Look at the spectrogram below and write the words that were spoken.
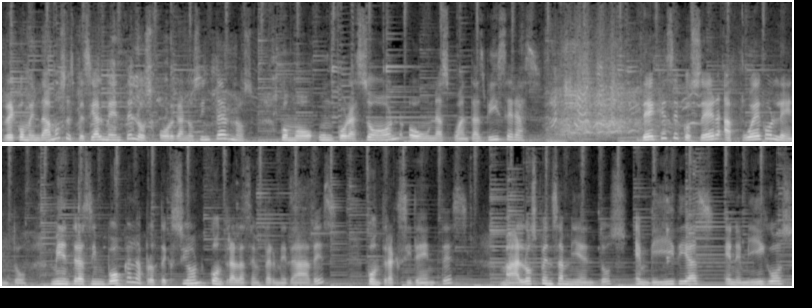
Recomendamos especialmente los órganos internos, como un corazón o unas cuantas vísceras. Déjese cocer a fuego lento mientras invoca la protección contra las enfermedades, contra accidentes, malos pensamientos, envidias, enemigos,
